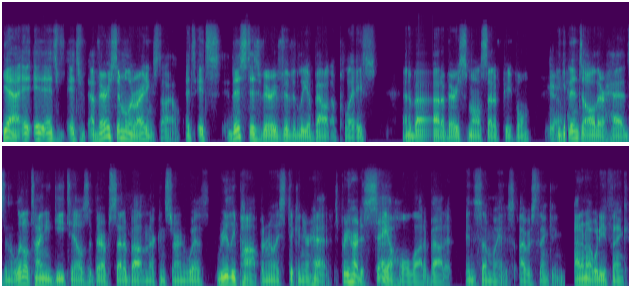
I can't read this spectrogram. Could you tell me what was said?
yeah, it, it, it's it's a very similar writing style. It's it's this is very vividly about a place and about a very small set of people. Yeah. You get into all their heads and the little tiny details that they're upset about and they're concerned with really pop and really stick in your head. It's pretty hard to say a whole lot about it in some ways. I was thinking. I don't know. What do you think?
